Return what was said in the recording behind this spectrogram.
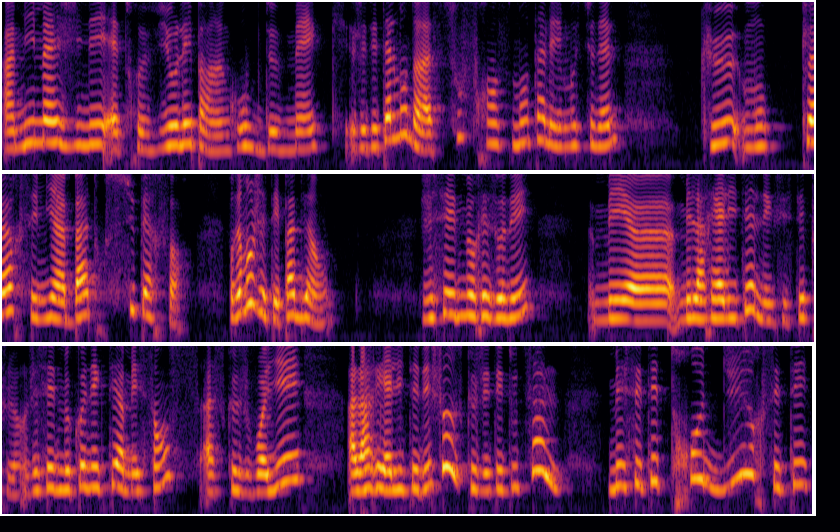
à m'imaginer être violée par un groupe de mecs. J'étais tellement dans la souffrance mentale et émotionnelle que mon cœur s'est mis à battre super fort. Vraiment, j'étais pas bien. Hein. J'essayais de me raisonner, mais, euh, mais la réalité, elle n'existait plus. Hein. J'essayais de me connecter à mes sens, à ce que je voyais, à la réalité des choses, que j'étais toute seule. Mais c'était trop dur, c'était...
